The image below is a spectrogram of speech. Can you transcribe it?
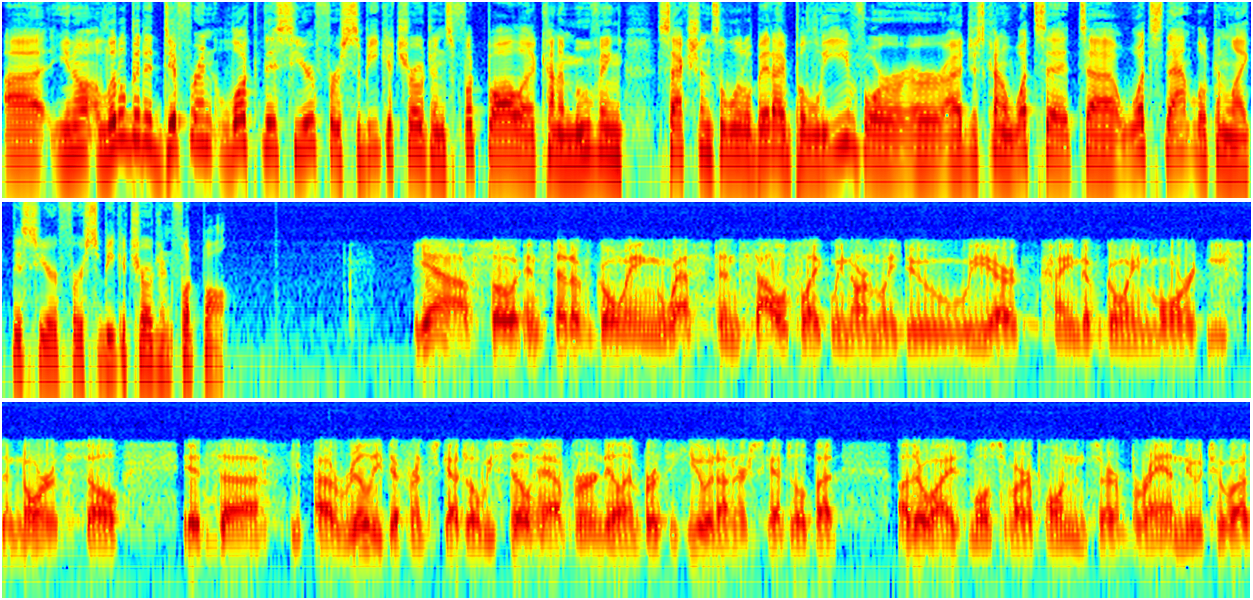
Uh, you know, a little bit of different look this year for Sebeka Trojans football, uh, kind of moving sections a little bit, I believe, or, or uh, just kind of what's it, uh, what's that looking like this year for Sebeka Trojan football? Yeah, so instead of going west and south like we normally do, we are kind of going more east and north. So it's a, a really different schedule. We still have Verndale and Bertha Hewitt on our schedule, but otherwise, most of our opponents are brand new to us.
